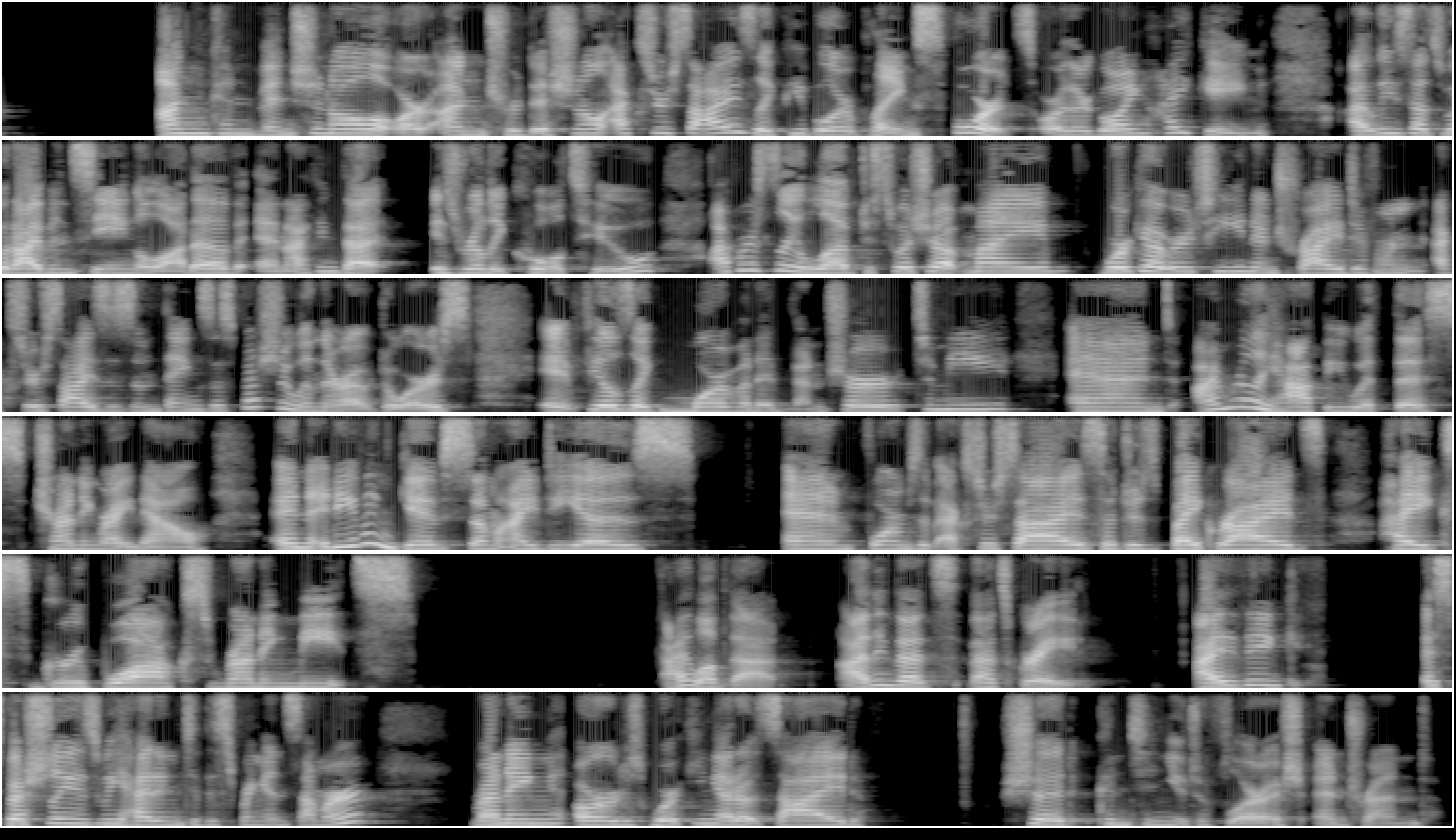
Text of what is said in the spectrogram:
unconventional or untraditional exercise like people are playing sports or they're going hiking. At least that's what i've been seeing a lot of and i think that is really cool too. I personally love to switch up my workout routine and try different exercises and things especially when they're outdoors. It feels like more of an adventure to me and i'm really happy with this trending right now. And it even gives some ideas and forms of exercise such as bike rides, hikes, group walks, running meets. I love that. I think that's that's great. I think especially as we head into the spring and summer, running or just working out outside should continue to flourish and trend.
